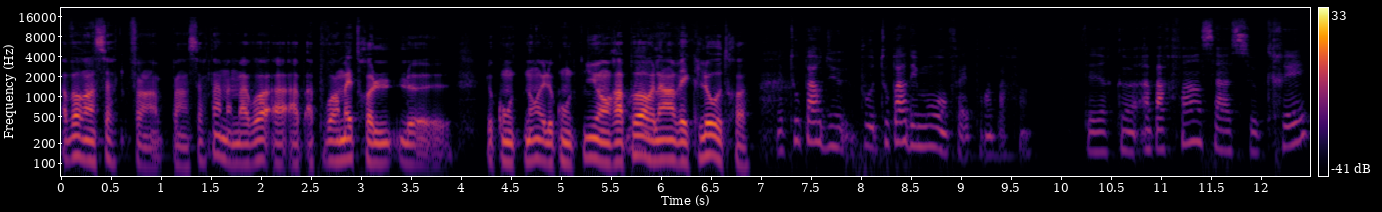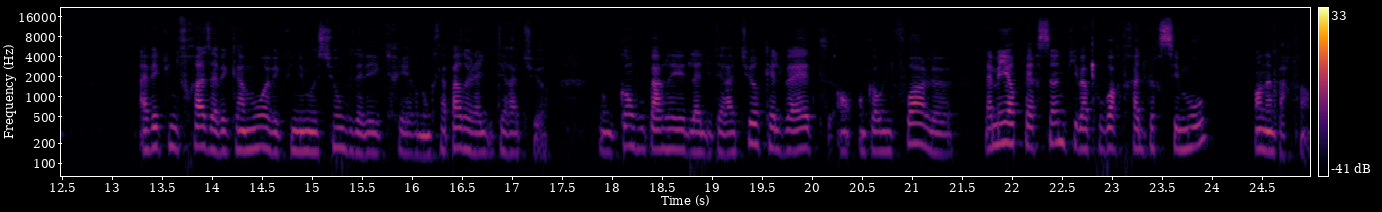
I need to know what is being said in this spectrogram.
avoir un certain, enfin, pas un certain, même avoir, à, pouvoir mettre le, le, contenant et le contenu en rapport l'un avec l'autre. Tout part, du, tout part des mots, en fait, pour un parfum. C'est-à-dire qu'un parfum, ça se crée avec une phrase, avec un mot, avec une émotion que vous allez écrire. Donc ça part de la littérature. Donc quand vous parlez de la littérature, quelle va être, encore une fois, le, la meilleure personne qui va pouvoir traduire ces mots en un parfum?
